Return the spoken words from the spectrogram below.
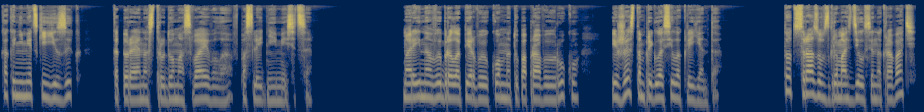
как и немецкий язык, который она с трудом осваивала в последние месяцы. Марина выбрала первую комнату по правую руку и жестом пригласила клиента. Тот сразу взгромоздился на кровать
